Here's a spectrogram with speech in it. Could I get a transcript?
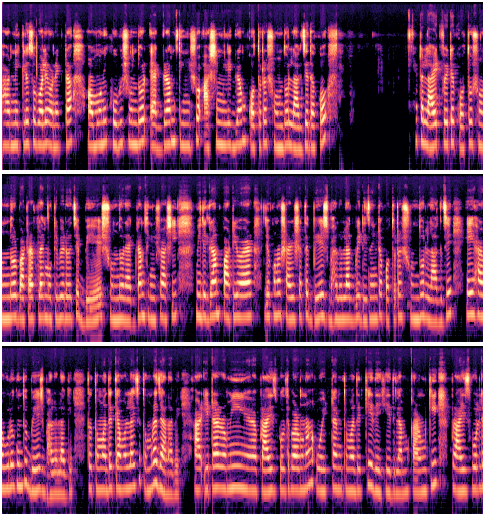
হার নেকলেসও বলে অনেকটা। অমনি খুবই সুন্দর। এক গ্রাম তিনশো আশি মিলিগ্রাম কতটা সুন্দর লাগছে দেখো। একটা লাইট ওয়েটে কত সুন্দর বাটারফ্লাই মোটিভে রয়েছে। বেশ সুন্দর এক গ্রাম তিনশো আশি মিলিগ্রাম পার্টি ওয়ার যে কোনো শাড়ির সাথে বেশ ভালো লাগবে। ডিজাইনটা কতটা সুন্দর লাগছে, এই হারগুলো কিন্তু বেশ ভালো লাগে। তো তোমাদের কেমন লাগছে তোমরা জানাবে। আর এটার আমি প্রাইস বলতে পারব না ওয়েটটা আমি তোমাদেরকে দেখিয়ে দিলাম। কারণ কি প্রাইস বললে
